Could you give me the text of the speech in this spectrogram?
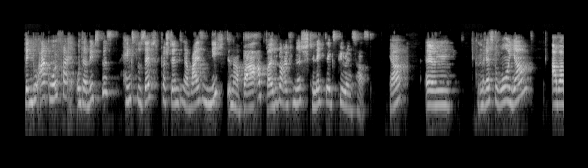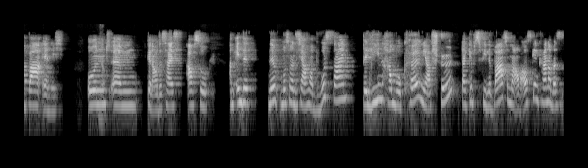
wenn du alkoholfrei unterwegs bist, hängst du selbstverständlicherweise nicht in einer Bar ab, weil du da einfach eine schlechte Experience hast. Ja, ähm, ein Restaurant ja, aber Bar eher nicht. Und ja. ähm, genau, das heißt auch so, am Ende ne, muss man sich ja auch mal bewusst sein, Berlin, Hamburg, Köln, ja schön, da gibt's viele Bars, wo man auch ausgehen kann, aber es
